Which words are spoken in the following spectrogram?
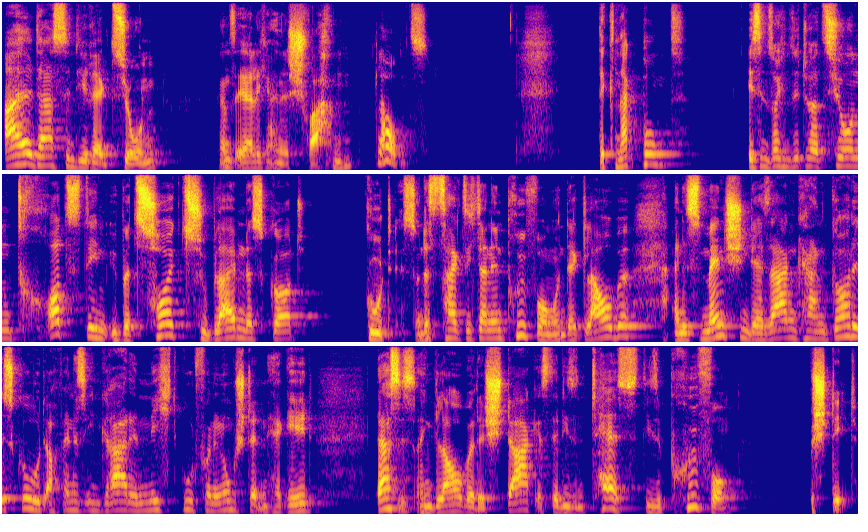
All das sind die Reaktionen, ganz ehrlich, eines schwachen Glaubens. Der Knackpunkt ist in solchen Situationen trotzdem überzeugt zu bleiben, dass Gott gut ist. Und das zeigt sich dann in Prüfungen. Und der Glaube eines Menschen, der sagen kann, Gott ist gut, auch wenn es ihm gerade nicht gut von den Umständen her geht, das ist ein Glaube, der stark ist, der diesen Test, diese Prüfung besteht.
